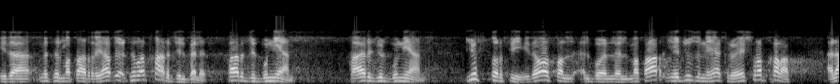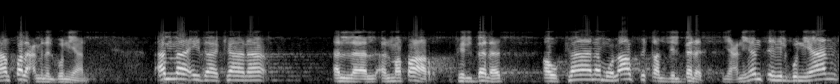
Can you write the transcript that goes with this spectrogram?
إذا مثل مطار الرياض يعتبر خارج البلد خارج البنيان خارج البنيان. يفطر فيه. إذا وصل المطار يجوز أن يأكل ويشرب خلاص. الآن طلع من البنيان. أما إذا كان المطار في البلد أو كان ملاصقا للبلد يعني ينتهي البنيان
